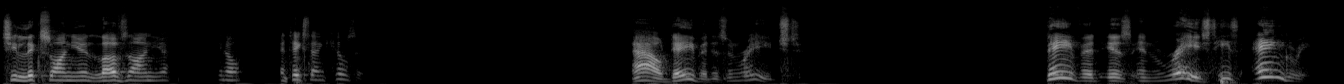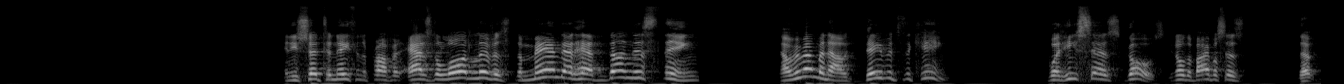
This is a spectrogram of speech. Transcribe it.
she licks on you and loves on you, you know, and takes that and kills it. Now David is enraged. David is enraged. He's angry. And he said to Nathan the prophet, As the Lord liveth, the man that hath done this thing. Now remember now, David's the king. What he says goes. You know, the Bible says that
